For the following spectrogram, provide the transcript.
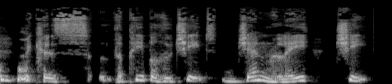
Mm-hmm. Because the people who cheat generally cheat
